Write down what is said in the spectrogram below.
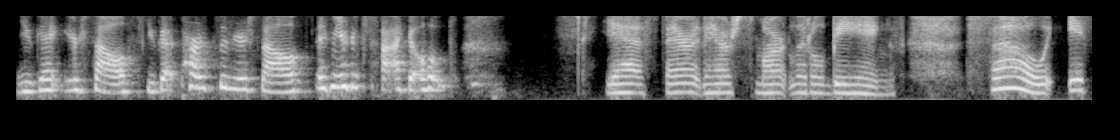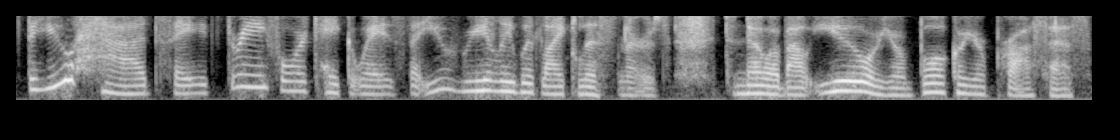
you get yourself, you get parts of yourself in your child. Yes, they're they're smart little beings. So, if the, you had, say, three, four takeaways that you really would like listeners to know about you or your book or your process,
